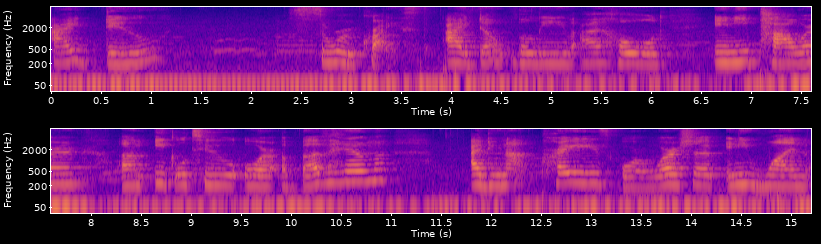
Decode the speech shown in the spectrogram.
I do through Christ. I don't believe I hold any power um, equal to or above Him. I do not praise or worship anyone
